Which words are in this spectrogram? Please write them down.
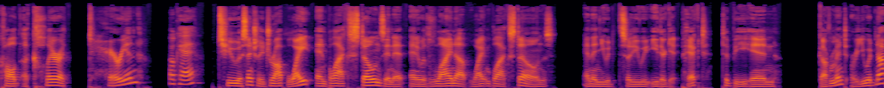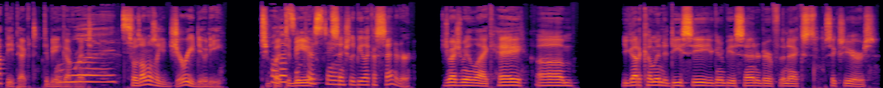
called a kleroterion okay. to essentially drop white and black stones in it, and it would line up white and black stones, and then you would so you would either get picked to be in government or you would not be picked to be in government. What? So it's almost like jury duty, to, Oh, but to be essentially be like a senator. Could you imagine being like, hey, um, you got to come into D.C. You're going to be a senator for the next six years.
